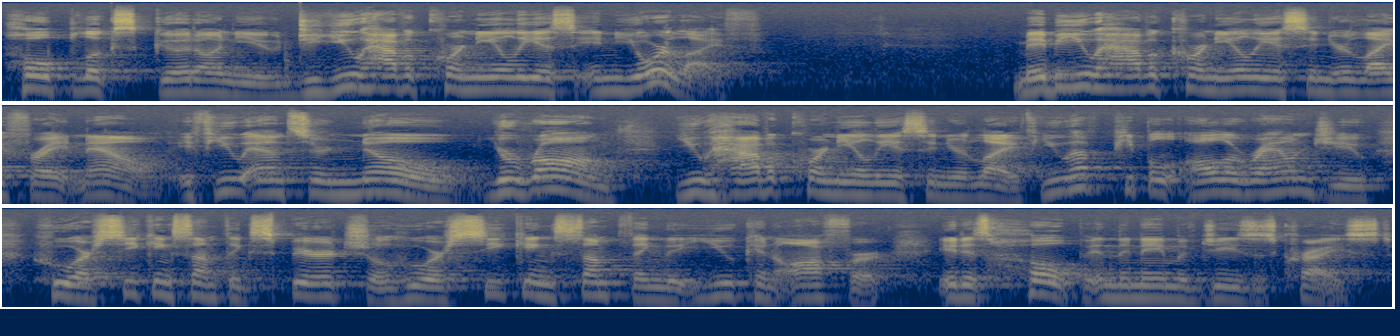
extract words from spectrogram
Hope looks good on you. Do you have a Cornelius in your life? Maybe you have a Cornelius in your life right now. If you answer no, you're wrong. You have a Cornelius in your life. You have people all around you who are seeking something spiritual, who are seeking something that you can offer. It is hope in the name of Jesus Christ.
